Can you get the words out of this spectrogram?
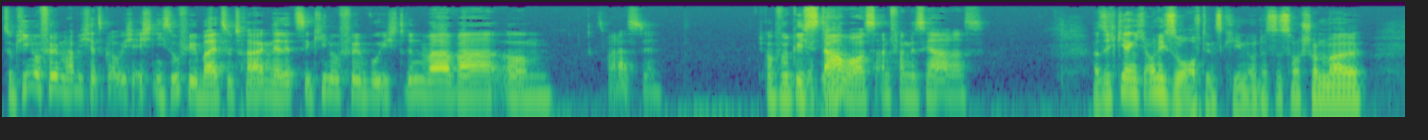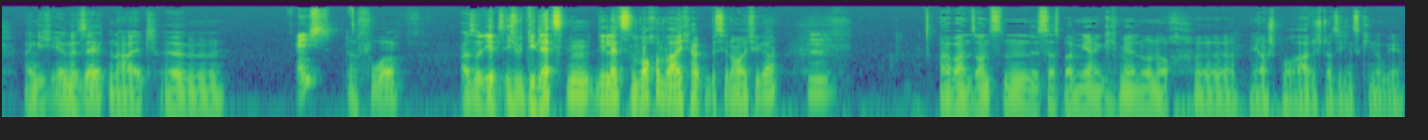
zu Kinofilmen habe ich jetzt, glaube ich, echt nicht so viel beizutragen. Der letzte Kinofilm, wo ich drin war, war, ähm, was war das denn? Ich glaube wirklich ja, Star Wars Anfang des Jahres. Also ich gehe eigentlich auch nicht so oft ins Kino. Das ist auch schon mal eigentlich eher eine Seltenheit. Ähm, Echt? Davor. Also jetzt, ich, die letzten, die letzten Wochen war ich halt ein bisschen häufiger. Hm. Aber ansonsten ist das bei mir eigentlich mehr nur noch äh, ja, sporadisch, dass ich ins Kino gehe.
